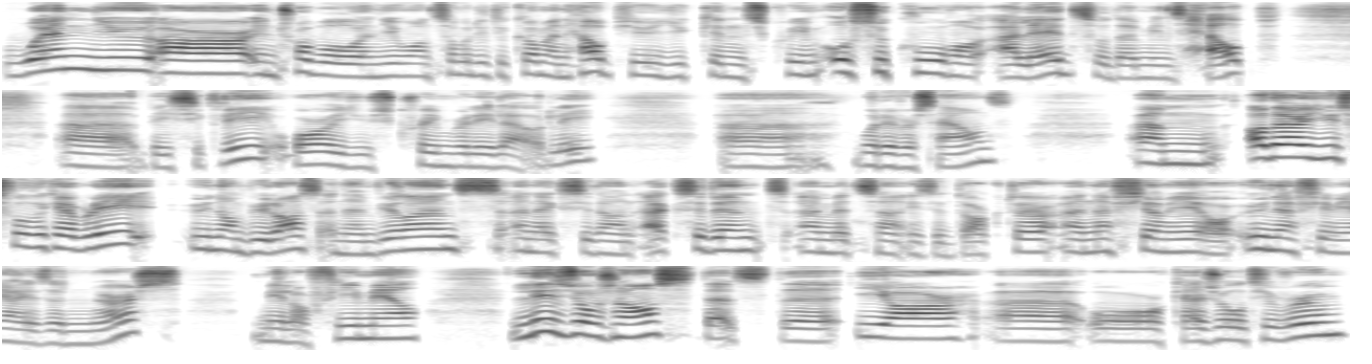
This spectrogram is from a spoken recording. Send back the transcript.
when you are in trouble and you want somebody to come and help you, you can scream au secours à l'aide. So that means help, uh, basically, or you scream really loudly, uh, whatever sounds. Um, other useful vocabulary, une ambulance, an ambulance, an accident, accident, un médecin is a doctor, un infirmier or une infirmière is a nurse, male or female. Les urgences, that's the ER uh, or casualty room.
